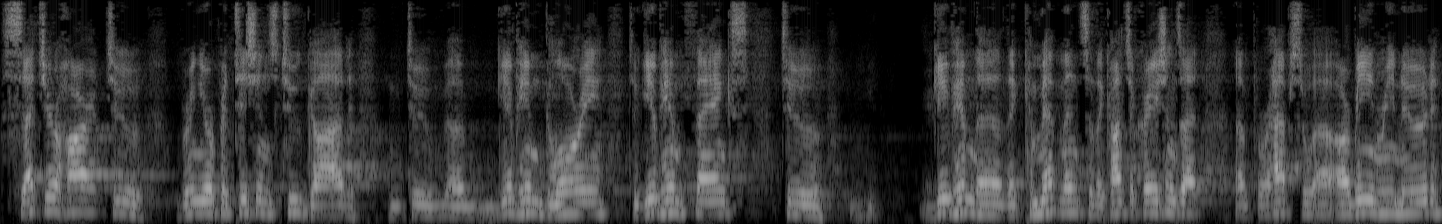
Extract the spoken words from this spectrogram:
Set your heart to bring your petitions to God, to uh, give Him glory, to give Him thanks, to give Him the, the commitments or the consecrations that uh, perhaps uh, are being renewed.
